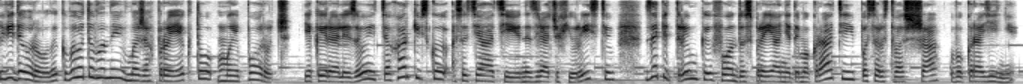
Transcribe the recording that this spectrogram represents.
Відеоролик виготовлений в межах проєкту Ми поруч, який реалізується Харківською асоціацією незрячих юристів за підтримки Фонду сприяння демократії Посольства США в Україні.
